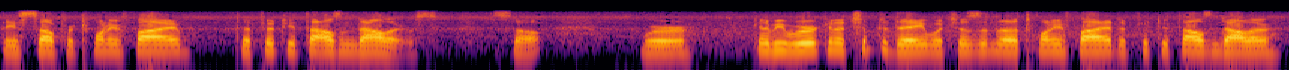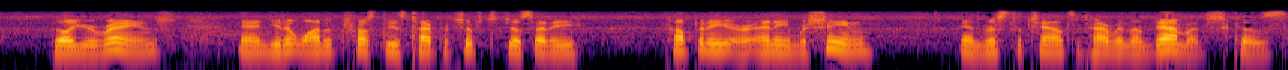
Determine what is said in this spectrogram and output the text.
they sell for 25 to $50,000. So we're going to be working a chip today, which is in the 25 to $50,000 value range, and you don't want to trust these type of chips to just any company or any machine and risk the chance of having them damaged because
